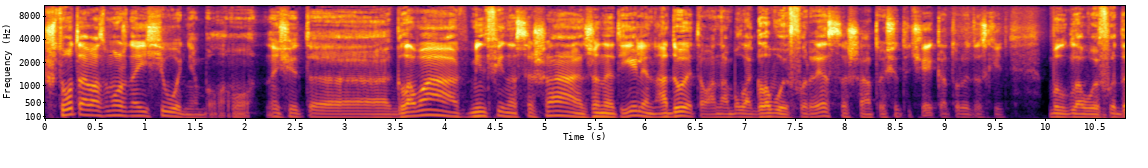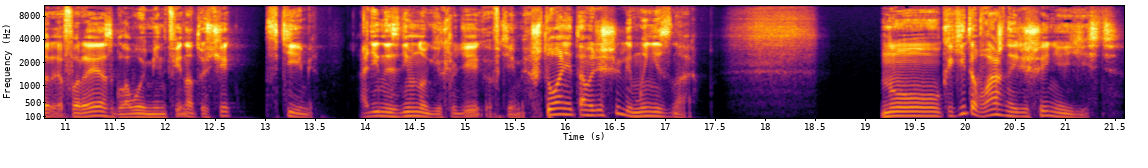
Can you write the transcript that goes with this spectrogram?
Что-то, возможно, и сегодня было. Вот. Значит, э, глава Минфина США Джанет Йеллен, а до этого она была главой ФРС США, то есть это человек, который, так сказать, был главой ФРС, главой Минфина, то есть человек в теме. Один из немногих людей в теме. Что они там решили, мы не знаем. Но какие-то важные решения есть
